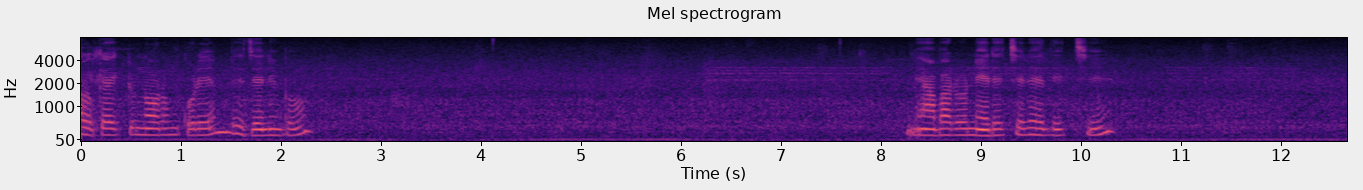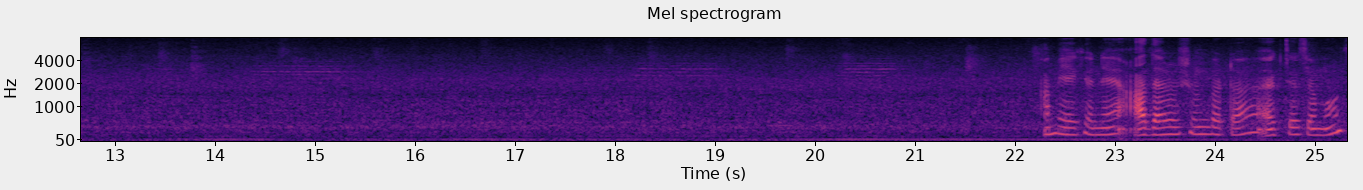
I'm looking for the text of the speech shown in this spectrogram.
হালকা একটু নরম করে ভেজে নেব। আমি আবারও নেড়ে চেড়ে দিচ্ছি। আমি এখানে আদা রসুন বাটা এক চা চামচ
